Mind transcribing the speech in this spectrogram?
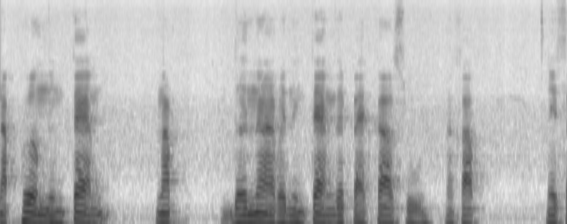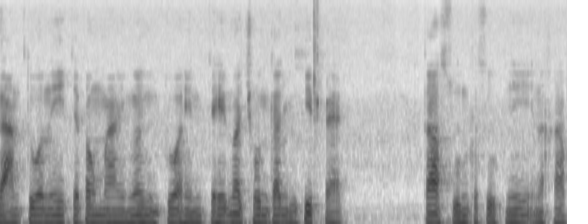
นับเพิ่มหนึ่งแต้ม นับเดินหน้าไปหนึ่งแต้มได้แปดเก้าศูนย์นะครับ ในสามตัวนี้จะต้องมาอย่างน้อยหนึ่งตัวเห็นจะเห็นว่าชนกันอยู่ที่แปดเก้าศูนย์กับสูตรนี้นะครับ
